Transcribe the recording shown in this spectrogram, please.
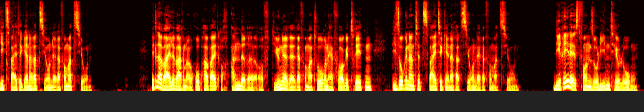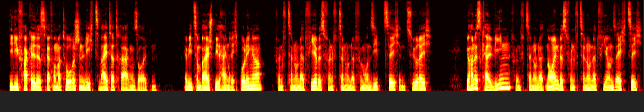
Die zweite Generation der Reformation. Mittlerweile waren europaweit auch andere, oft jüngere Reformatoren hervorgetreten, die sogenannte zweite Generation der Reformation. Die Rede ist von soliden Theologen, die die Fackel des reformatorischen Lichts weitertragen sollten, wie zum Beispiel Heinrich Bullinger 1504 bis 1575 in Zürich, Johannes Calvin 1509 bis 1564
